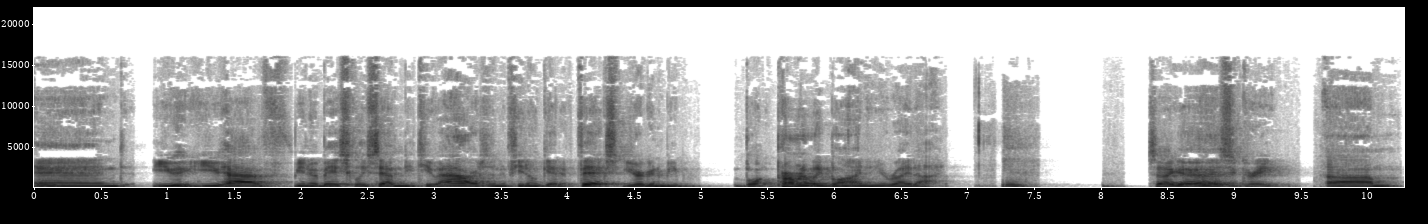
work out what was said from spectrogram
and you, you have, you know, basically 72 hours. And if you don't get it fixed, you're going to be bl- permanently blind in your right eye. Mm. So I go, oh, this is great. Um,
